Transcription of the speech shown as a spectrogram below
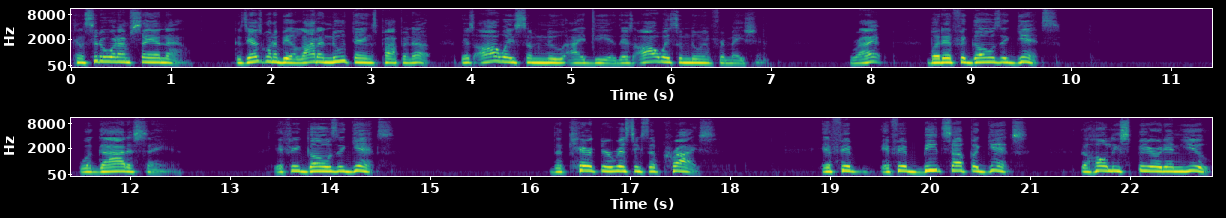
Consider what i'm saying now because there's going to be a lot of new things popping up. There's always some new ideas. There's always some new information right? But if it goes against what God is saying, if it goes against the characteristics of Christ, if it if it beats up against the Holy Spirit in you,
